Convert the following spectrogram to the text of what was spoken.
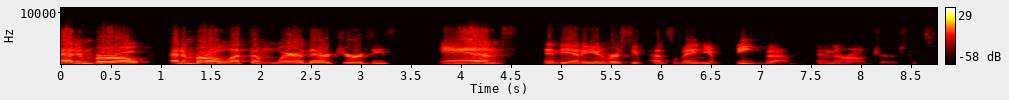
Edinboro. Edinboro let them wear their jerseys, and Indiana University of Pennsylvania beat them in their own jerseys.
